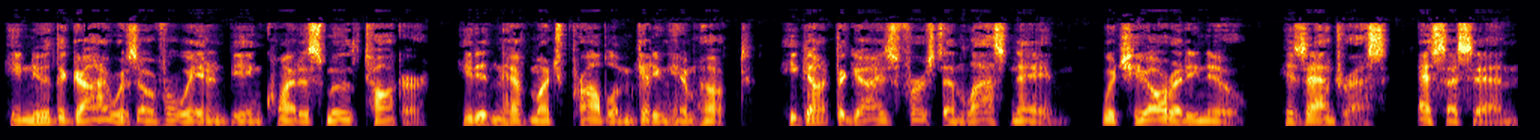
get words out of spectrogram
He knew the guy was overweight and being quite a smooth talker, he didn't have much problem getting him hooked. He got the guy's first and last name, which he already knew, his address, SSN,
